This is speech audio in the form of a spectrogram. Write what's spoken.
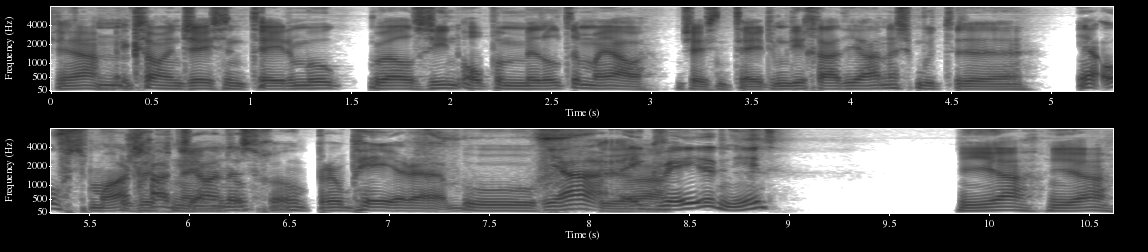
Ja, Mm. ik zou een Jason Tatum ook wel zien op een Middleton. Maar ja, Jason Tatum die gaat Janus moeten... eh, Ja, of Smart gaat toch? gewoon proberen. oef, Ja, ik weet het niet. Ja, ja.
